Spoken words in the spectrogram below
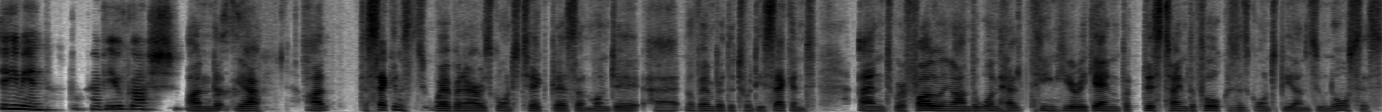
Damien, have you got? And yeah, on the second webinar is going to take place on Monday, uh, November the 22nd. And we're following on the One Health theme here again, but this time the focus is going to be on zoonosis.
